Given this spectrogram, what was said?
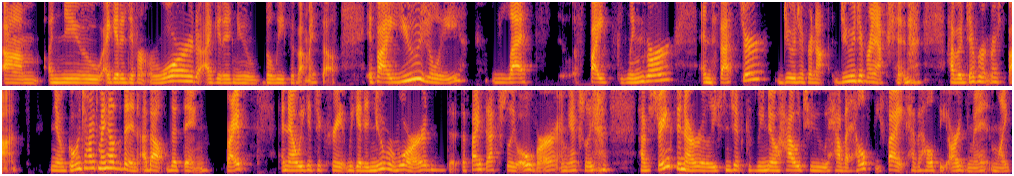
um, a new, I get a different reward, I get a new belief about myself. If I usually let fights linger and fester, do a different, do a different action, have a different response. You know, go and talk to my husband about the thing, right? And now we get to create we get a new reward. The, the fight's actually over and we actually have strengthened our relationship because we know how to have a healthy fight have a healthy argument and like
